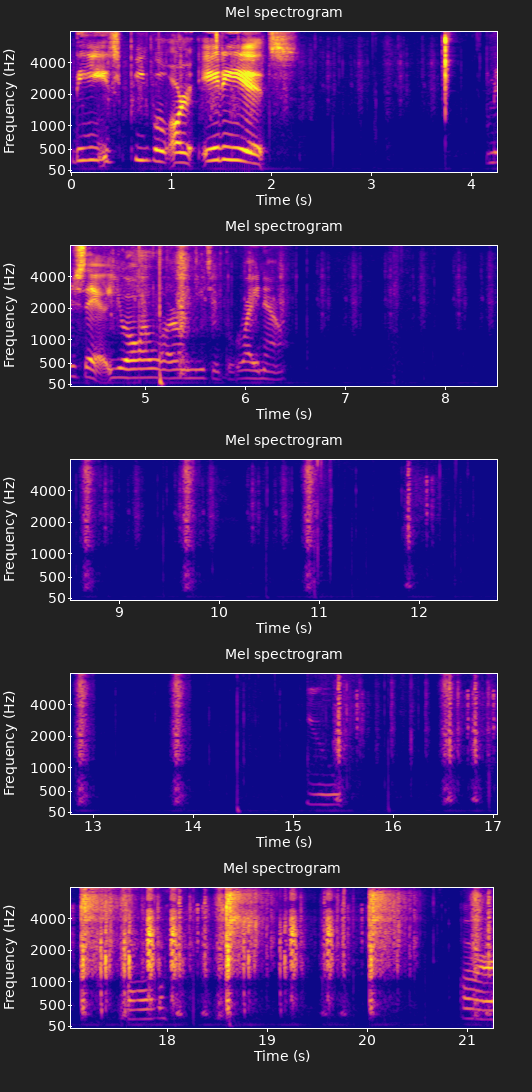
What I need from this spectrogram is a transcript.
These people are idiots. Let me just say you all are on YouTube right now. You all are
